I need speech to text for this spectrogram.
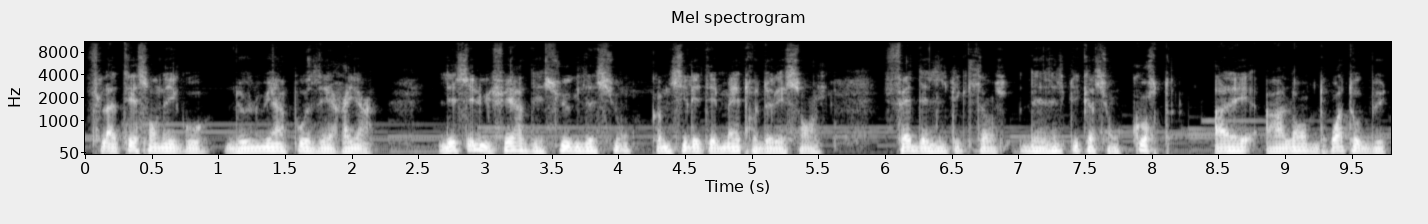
Flattez son ego, ne lui imposez rien. Laissez-lui faire des suggestions comme s'il était maître de l'échange. Faites des, explications courtes, allant droit au but.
